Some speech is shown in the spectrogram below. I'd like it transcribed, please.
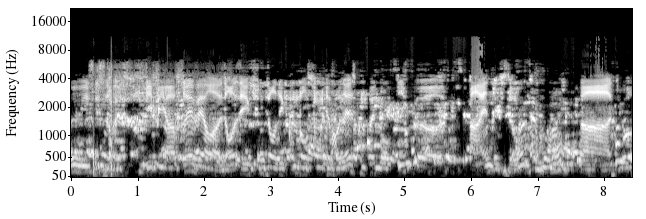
Oui, oui, c'est ça. ouais. Et puis après, vers, dans, des, dans des conventions japonaises complètement type, euh, à Rennes, justement, bah, tu vois,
